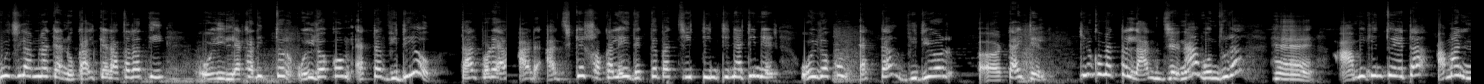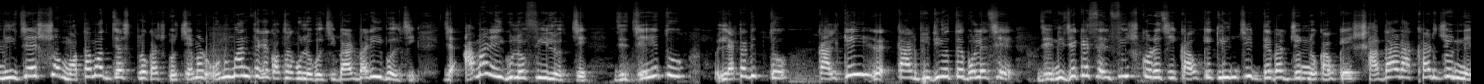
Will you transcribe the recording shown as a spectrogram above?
বুঝলাম না কেন, কালকে রাতারাতি ওই লেখাদিক্তর ওই রকম একটা ভিডিও তারপরে আর আজকে সকালেই দেখতে পাচ্ছি টিনটিনাটিনের ওই রকম একটা ভিডিওর টাইটেল কীরকম একটা লাগছে না, বন্ধুরা? হ্যাঁ আমি কিন্তু এটা আমার নিজস্ব মতামত জাস্ট প্রকাশ করছি, আমার অনুমান থেকে কথাগুলো বলছি, বারবারই বলছি যে আমার এইগুলো ফিল হচ্ছে, যে যেহেতু লেটাদীপ্ত কালকেই তার ভিডিওতে বলেছে যে নিজেকে সেলফিশ করেছি, কাউকে ক্লিন চিট দেবার জন্য, কাউকে সাদা রাখার জন্যে,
